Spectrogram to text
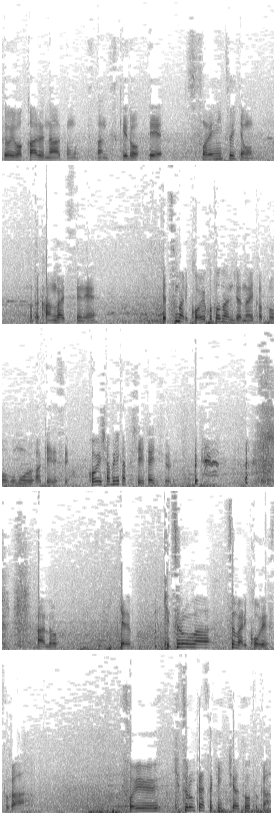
すごいわかるなと思ってたんですけどでそれについてもまた考えててねでつまりこういうことなんじゃないかと思うわけですよ。こういう喋り方してみたいんですよね。あのいや結論はつまりこうですとかそういう結論から先行っちゃうととか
